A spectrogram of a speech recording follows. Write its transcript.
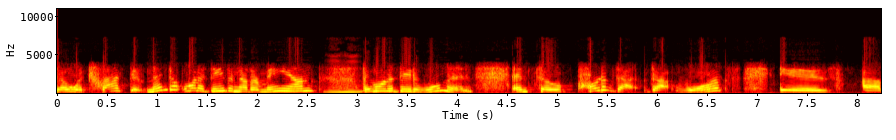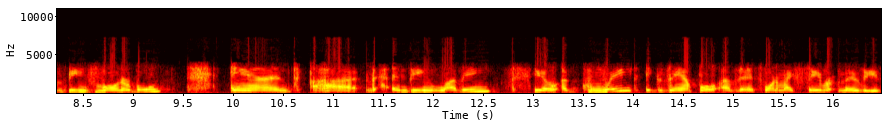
so attractive. Men don't want to date another man; mm-hmm. they want to date a woman. And so, part of that that warmth is um, being vulnerable and uh, and being loving. You know, a great example of this. One of my favorite movies.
